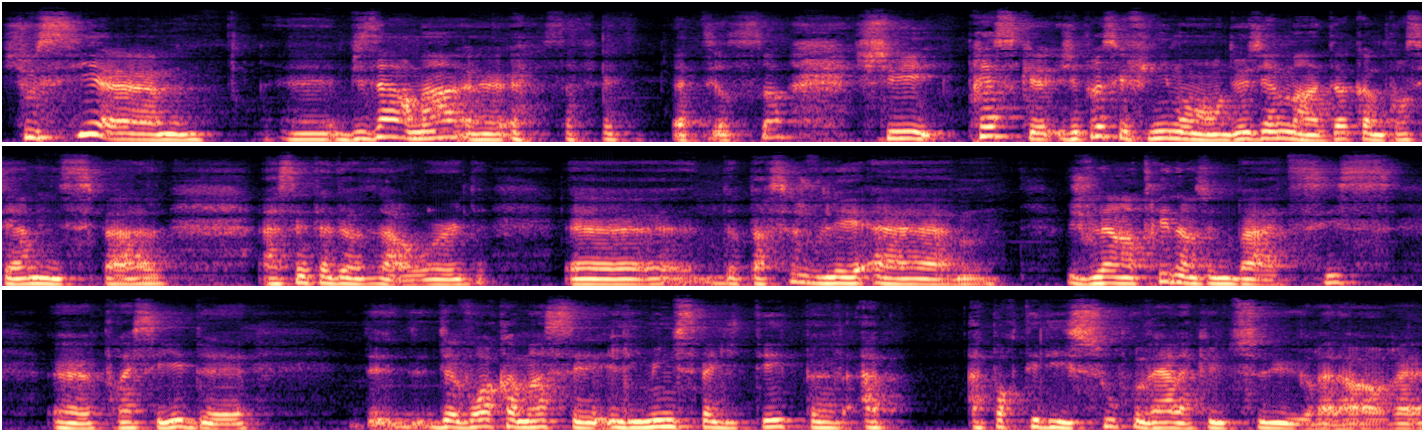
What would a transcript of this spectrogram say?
Je suis aussi, bizarrement, ça fait à dire ça. Je suis presque, j'ai presque fini mon deuxième mandat comme conseillère municipale à Saint-Adolphe d'Howard. Euh, de par ça, je voulais, euh, je voulais entrer dans une bâtisse euh, pour essayer de, de, voir comment les municipalités peuvent apporter des sous vers la culture. Alors, euh,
